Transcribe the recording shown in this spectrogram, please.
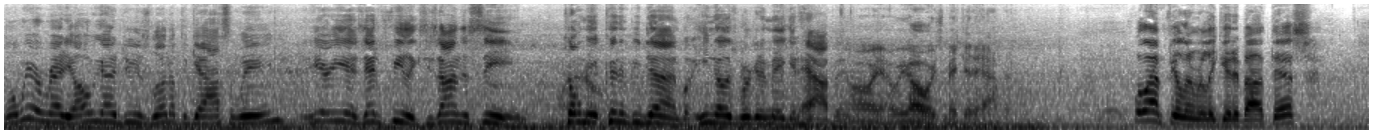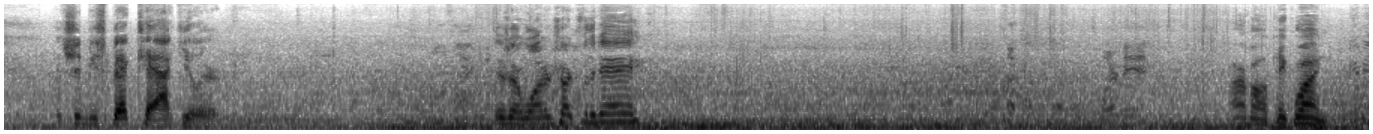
Well, we are ready. All we got to do is load up the gasoline. And here he is, Ed Felix. He's on the scene. Told me it couldn't be done, but he knows we're going to make it happen. Oh yeah, we always make it happen. Well, I'm feeling really good about this. It should be spectacular. There's our water truck for the day. Fireball, take one. Give me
